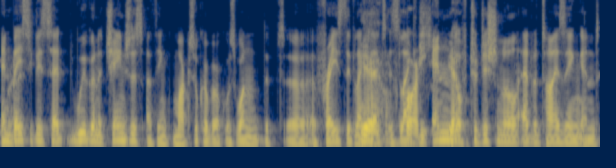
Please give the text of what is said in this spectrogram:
and basically said we're going to change this. I think Mark Zuckerberg was one that uh, phrased it like that. It's like course. the end of traditional advertising, and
